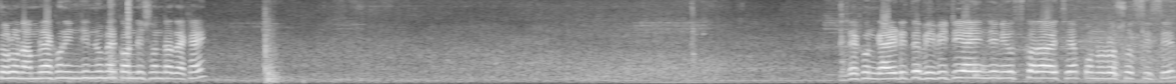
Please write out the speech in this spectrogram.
চলুন, আমরা এখন ইঞ্জিন রুমের কন্ডিশনটা দেখাই। দেখুন, গাড়িটিতে ভিভিটিআই ইঞ্জিন ইউজ করা হয়েছে, পনেরোশো সিসির।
